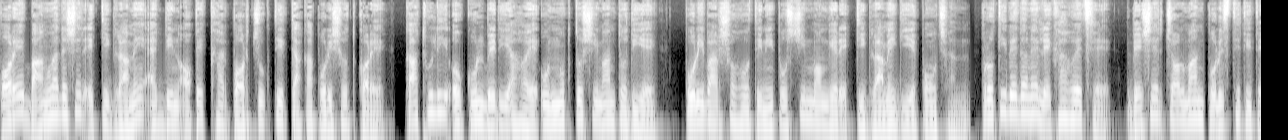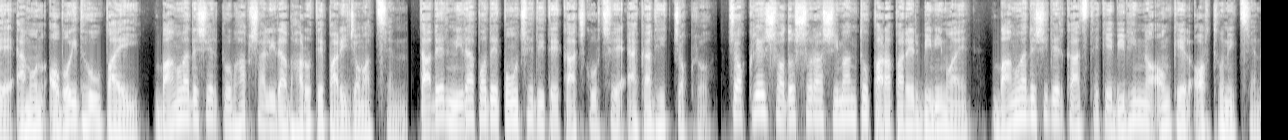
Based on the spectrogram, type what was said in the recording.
পরে বাংলাদেশের একটি গ্রামে একদিন অপেক্ষার পর চুক্তির টাকা পরিশোধ করে কাথুলি ও কুলবেদিয়া হয়ে উন্মুক্ত সীমান্ত দিয়ে পরিবারসহ তিনি পশ্চিমবঙ্গের একটি গ্রামে গিয়ে পৌঁছান। প্রতিবেদনে লেখা হয়েছে, দেশের চলমান পরিস্থিতিতে এমন অবৈধ উপায়েই বাংলাদেশের প্রভাবশালীরা ভারতে পাড়ি জমাচ্ছেন। তাদের নিরাপদে পৌঁছে দিতে কাজ করছে একাধিক চক্র। চক্রের সদস্যরা সীমান্ত পারাপারের বিনিময়ে বাংলাদেশিদের কাছ থেকে বিভিন্ন অঙ্কের অর্থ নিচ্ছেন।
